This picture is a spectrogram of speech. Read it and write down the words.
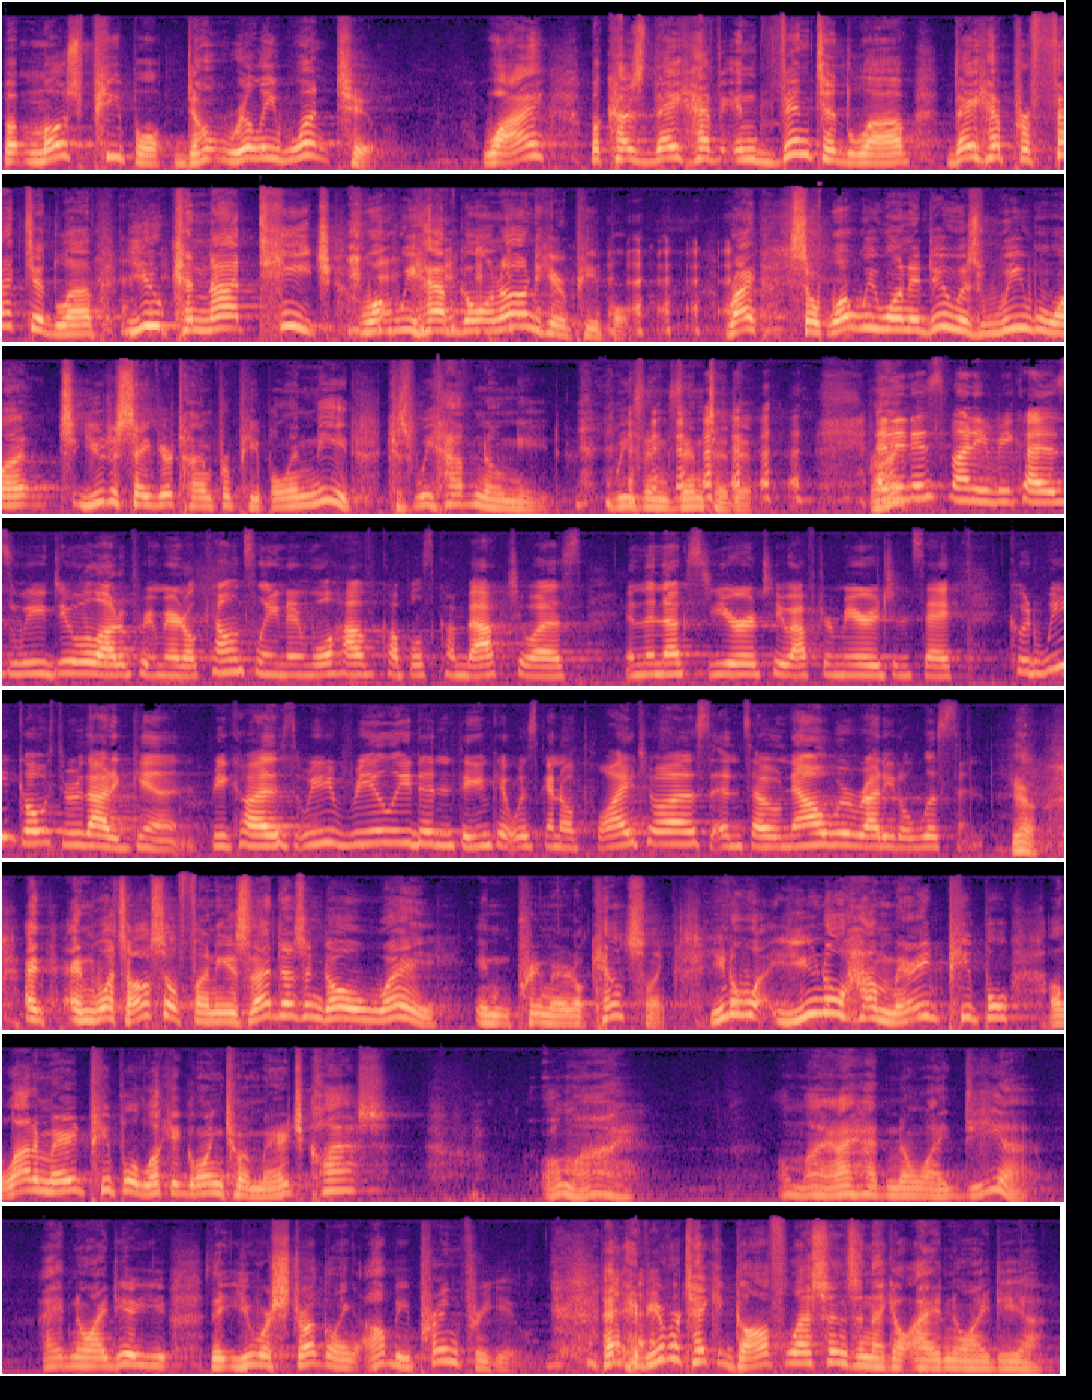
But most people don't really want to. Why? Because they have invented love, they have perfected love. You cannot teach what we have going on here, people. right? So, what we want to do is we want you to save your time for people in need because we have no need. We've invented it. Right? And it is funny because we do a lot of premarital counseling, and we'll have couples come back to us in the next year or two after marriage and say, could we go through that again? Because we really didn't think it was going to apply to us, and so now we're ready to listen. Yeah. And, and what's also funny is that doesn't go away in premarital counseling. You know what? You know how married people, a lot of married people look at going to a marriage class? Oh my. Oh my, I had no idea. I had no idea you, that you were struggling. I'll be praying for you. Have you ever taken golf lessons and they go, I had no idea?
